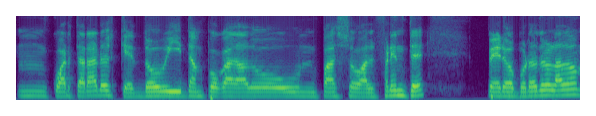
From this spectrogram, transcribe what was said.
mm, Cuartararo es que Dobby tampoco ha dado un paso al frente, pero por otro lado,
